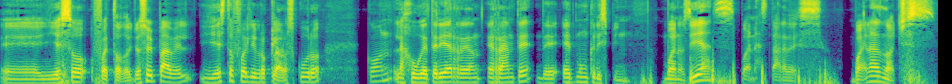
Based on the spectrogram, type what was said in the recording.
Eh, y eso fue todo. Yo soy Pavel y esto fue el libro Claroscuro con la juguetería errante de Edmund Crispin. Buenos días, buenas tardes, buenas noches.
